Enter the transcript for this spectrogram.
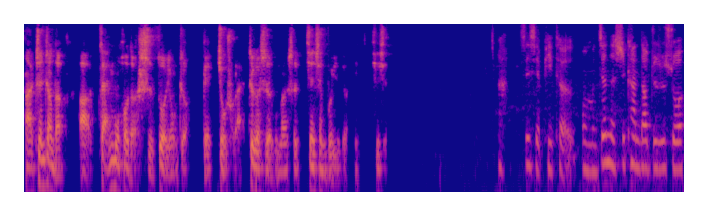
啊真正的啊在幕后的始作俑者给救出来。这个是我们是坚信不疑的。嗯，谢谢。谢谢 Peter，我们真的是看到，就是说，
